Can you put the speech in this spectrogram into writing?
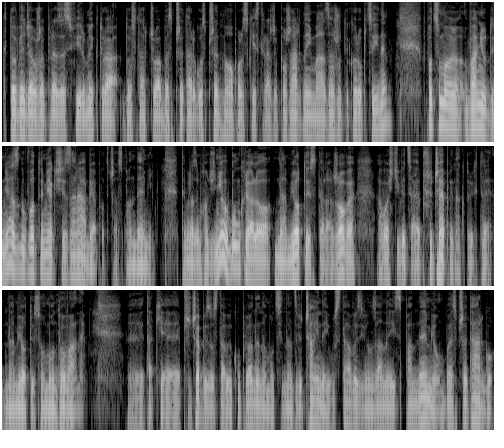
Kto wiedział, że prezes firmy, która dostarczyła bez przetargu sprzęt Małopolskiej Straży Pożarnej, pożarnej ma zarzuty korupcyjne? W podsumowaniu dnia znów o tym, jak się zarabia podczas pandemii. Tym razem chodzi nie o bunkry, ale o namioty stelażowe, a właściwie całe przyczepy, na których te namioty są montowane. E, Takie przyczepy zostały kupione na mocy nadzwyczajnej ustawy związanej z pandemią bez przetargu.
